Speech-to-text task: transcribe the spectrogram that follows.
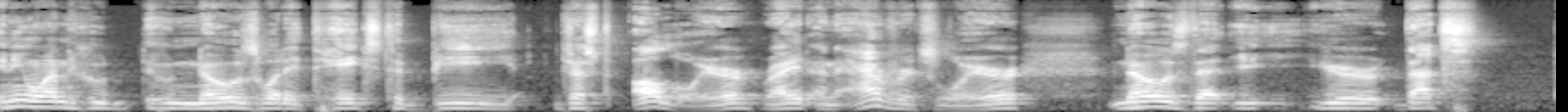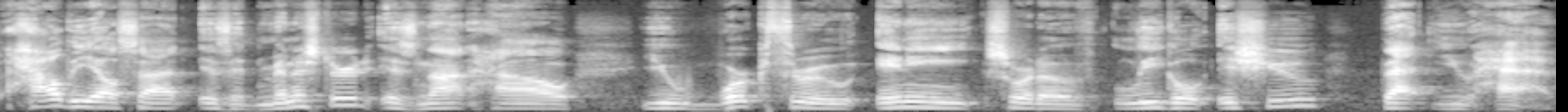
anyone who who knows what it takes to be just a lawyer, right, an average lawyer, knows that you, you're that's how the LSAT is administered is not how you work through any sort of legal issue that you have,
